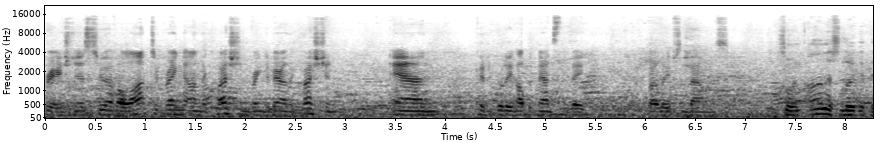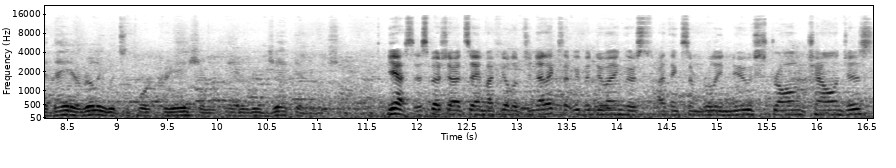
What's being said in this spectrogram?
creationists who have a lot to bring on the question, bring to bear on the question, and could really help advance the debate by leaps and bounds. So an honest look at the data really would support creation and reject evolution. Yes, especially I'd say in my field of genetics that we've been doing. There's I think some really new, strong challenges.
